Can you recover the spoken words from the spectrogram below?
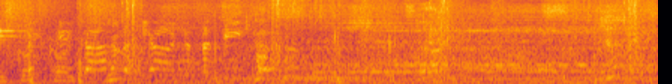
He's got contact.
